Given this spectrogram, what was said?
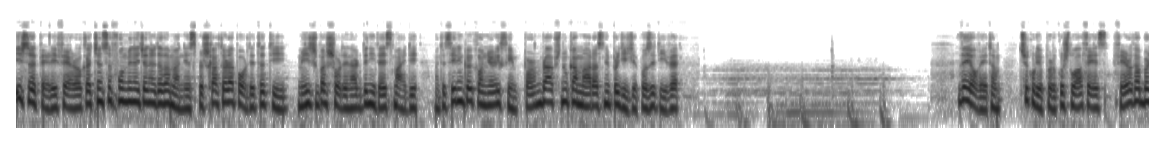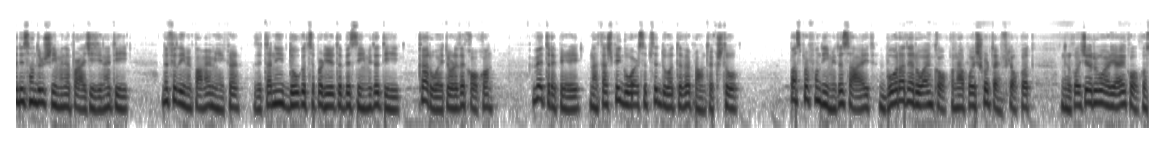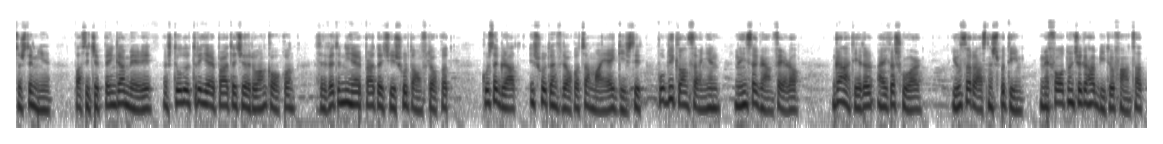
Ish-reperi Fero ka qenë së fundmi në qendër të vëmendjes për shkak të raportit të tij me ish-bashkëshorten Arbenita Ismaili, me të cilën kërkon një rikthim, por mbrapsht nuk ka marrë asnjë përgjigje pozitive. Dhe jo vetëm, që kur iu përkushtua fesë, Fero ka bërë disa ndryshime në paraqitjen e tij. Në fillim e pamë me mjekër dhe tani duket se për hir të besimit të tij, ka rruajtur edhe kokën. Vetë reperi na ka shpjeguar se pse duhet të vepronte kështu. Pas përfundimit të sajit, burrat e rruajnë kokën apo i shkurtojnë flokët, ndërkohë që rruarja e kokës është e mirë, pasi që Pejgamberi është lutur tri herë për atë që e rruan kokën dhe vetëm një herë për atë që i shkurton flokët, Kurse gratë i shkurtojnë flokët sa maja e gishtit, publikon thënien në Instagram Fero. Nga ana tjetër ai ka shkruar, Ju thërras në shpëtim, me foton që ka habitur fansat.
